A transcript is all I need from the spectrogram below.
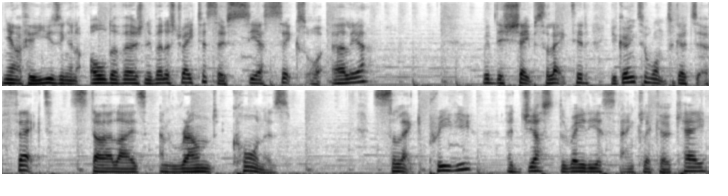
Now, if you're using an older version of Illustrator, so CS6 or earlier, with this shape selected, you're going to want to go to Effect, Stylize, and Round Corners select preview, adjust the radius and click OK.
